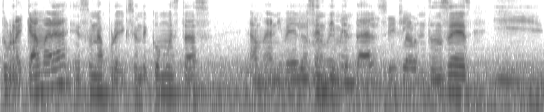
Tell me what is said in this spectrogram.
Tu recámara es una proyección de cómo estás a, a nivel sentimental. Sí, claro. Entonces, y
